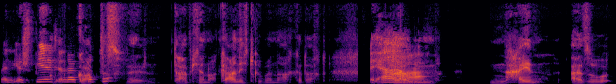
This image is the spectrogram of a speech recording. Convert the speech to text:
wenn ihr spielt in der Gruppe? Gottes Willen, da habe ich ja noch gar nicht drüber nachgedacht. Ja. Ähm, nein, also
